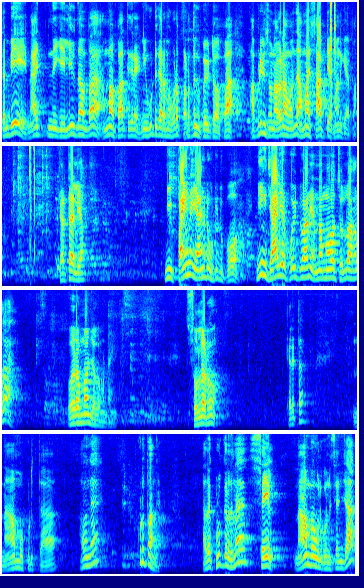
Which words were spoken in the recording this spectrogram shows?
தம்பி நான் இன்னைக்கு லீவ் தான்ப்பா அம்மா பார்த்துக்கிறேன் நீ வீட்டுக்காரம்மா கூட படத்துக்கு போயிட்டு வாப்பா. அப்படின்னு சொன்னால் கூட அவன் வந்து அம்மா சாப்பிட்டியாமான்னு கேட்பான். கரெக்டாக இல்லையா? நீ பையனை என்கிட்ட விட்டுட்டு போ. நீங்கள் ஜாலியாக போயிட்டு வான்னு எந்த அம்மாவாவது சொல்லுவாங்களா? ஒரு அம்மாவும் சொல்ல மாட்டாங்க. சொல்லணும். கரெக்டாக நாம் கொடுத்தா அவங்க கொடுப்பாங்க. அதை கொடுக்குறதுனா செயல். நாம் அவங்களுக்கு ஒன்று செஞ்சால்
